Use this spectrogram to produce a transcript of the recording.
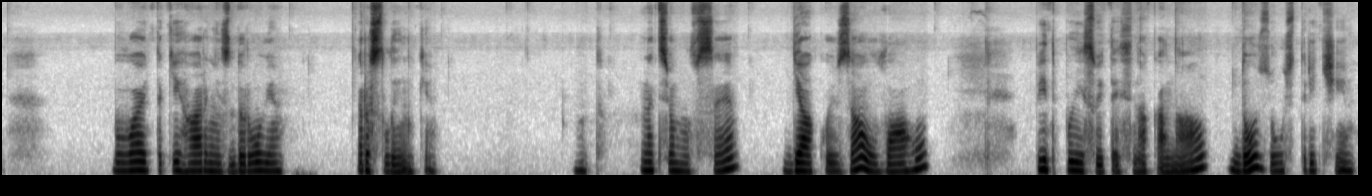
бувають такі гарні, здорові рослинки. От. На цьому все. Дякую за увагу. Підписуйтесь на канал. До зустрічі!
